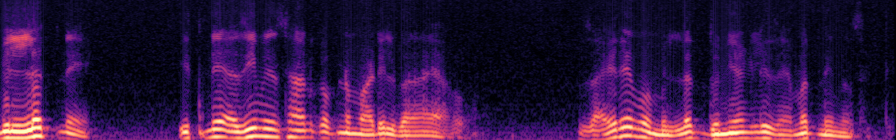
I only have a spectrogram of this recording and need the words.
ملت نے اتنے عظیم انسان کو اپنا ماڈل بنایا ہو، ظاہر ہے وہ ملت دنیا کے لیے زحمت نہیں بن سکتی۔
